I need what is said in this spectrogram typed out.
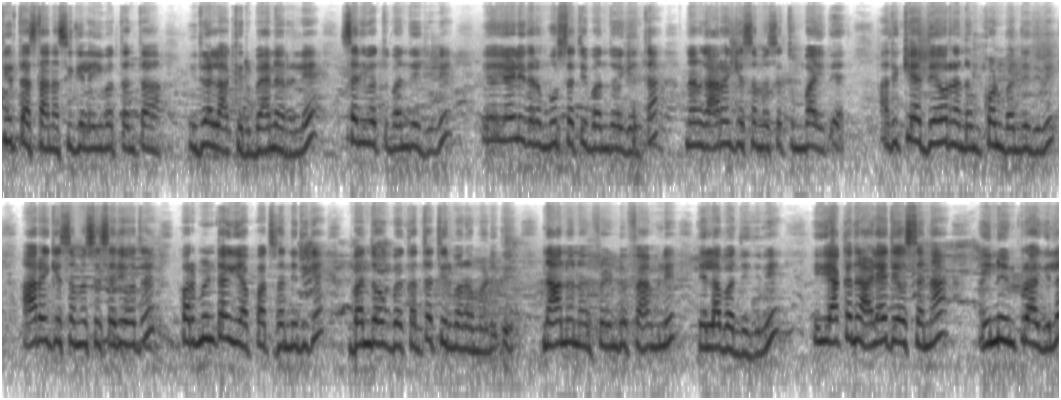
ತೀರ್ಥಸ್ಥಾನ ಸಿಗಿಲ್ಲ ಇವತ್ತಂತ ಇದರಲ್ಲಿ ಹಾಕಿರು ಬ್ಯಾನರಲ್ಲಿ ಸರಿ, ಇವತ್ತು ಬಂದಿದ್ದೀವಿ. ಹೇಳಿದ್ದಾರೆ ಮೂರು ಸತಿ ಬಂದೋಗಿ ಅಂತ. ನನಗೆ ಆರೋಗ್ಯ ಸಮಸ್ಯೆ ತುಂಬ ಇದೆ. ಅದಕ್ಕೆ ದೇವ್ರನ್ನ ನಂಬ್ಕೊಂಡು ಬಂದಿದ್ದೀವಿ. ಆರೋಗ್ಯ ಸಮಸ್ಯೆ ಸರಿ ಹೋದರೆ ಪರ್ಮನೆಂಟಾಗಿ ಅಪ್ಪ ಸನ್ನಿಧಿಗೆ ಬಂದು ಹೋಗ್ಬೇಕಂತ ತೀರ್ಮಾನ ಮಾಡಿದ್ದೀವಿ. ನಾನು, ನನ್ನ ಫ್ರೆಂಡು ಫ್ಯಾಮಿಲಿ ಎಲ್ಲ ಬಂದಿದ್ದೀವಿ. ಯಾಕಂದರೆ ಹಳೆ ದೇವಸ್ಥಾನ ಇನ್ನೂ ಇಂಪ್ರೂವ್ ಆಗಿಲ್ಲ.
